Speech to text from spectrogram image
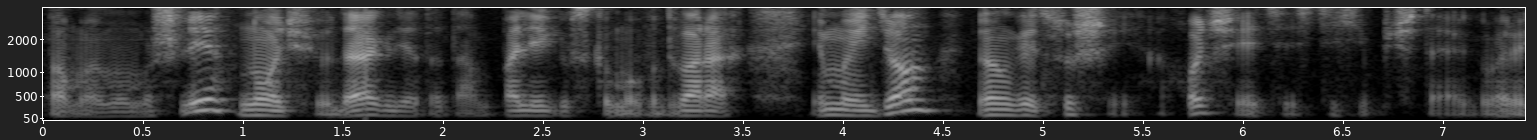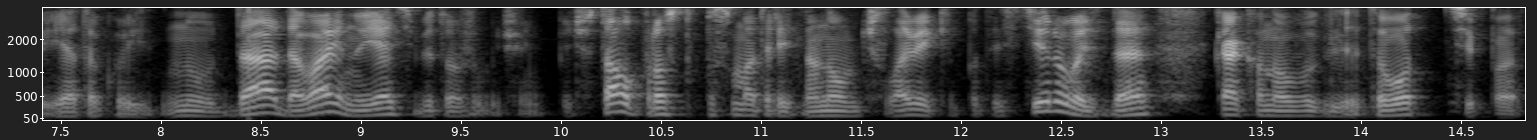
по-моему, мы шли ночью, да, где-то там по Лиговскому во дворах, и мы идем, и он говорит, слушай, а хочешь я эти стихи почитаю? Я говорю, я такой, ну да, давай, но я тебе тоже бы что-нибудь почитал, просто посмотреть на новом человеке, потестировать, да, как оно выглядит. И вот, типа,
